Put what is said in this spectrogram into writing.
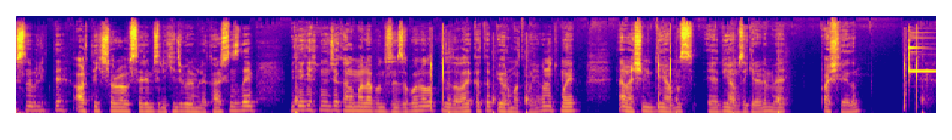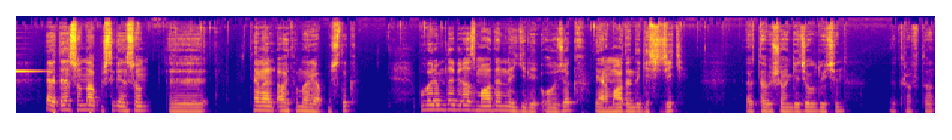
Sizinle birlikte RTX Survival serimizin ikinci bölümüyle karşınızdayım. Video geçmeden önce kanalıma abone değilseniz abone olup videoda like atıp yorum atmayı unutmayın. Hemen şimdi dünyamız e, dünyamıza girelim ve başlayalım. Evet en son ne yapmıştık? En son e, temel itemler yapmıştık. Bu bölümde biraz madenle ilgili olacak. Yani madende geçecek. Evet tabii şu an gece olduğu için etrafta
